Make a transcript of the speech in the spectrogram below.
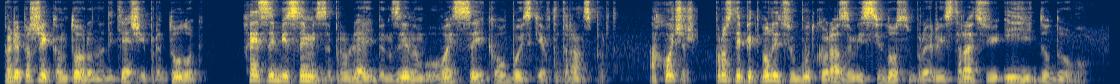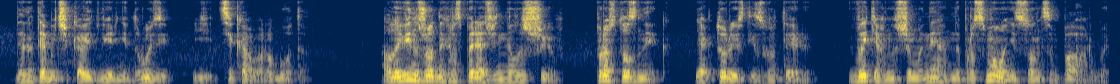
Перепиши контору на дитячий притулок. Хай собі самі заправляють бензином увесь цей ковбойський автотранспорт. А хочеш, просто підпали цю будку разом із свідоцтвом про реєстрацію і їдь додому, де на тебе чекають вірні друзі і цікава робота. Але він жодних розпоряджень не лишив, просто зник, як турист із готелю, витягнувши мене на просмолені сонцем пагорби,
